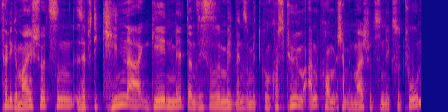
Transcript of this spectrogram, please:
völlige Maischützen. Selbst die Kinder gehen mit, dann siehst du so mit, wenn sie mit Kostümen ankommen. Ich habe mit Maischützen nichts zu tun,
